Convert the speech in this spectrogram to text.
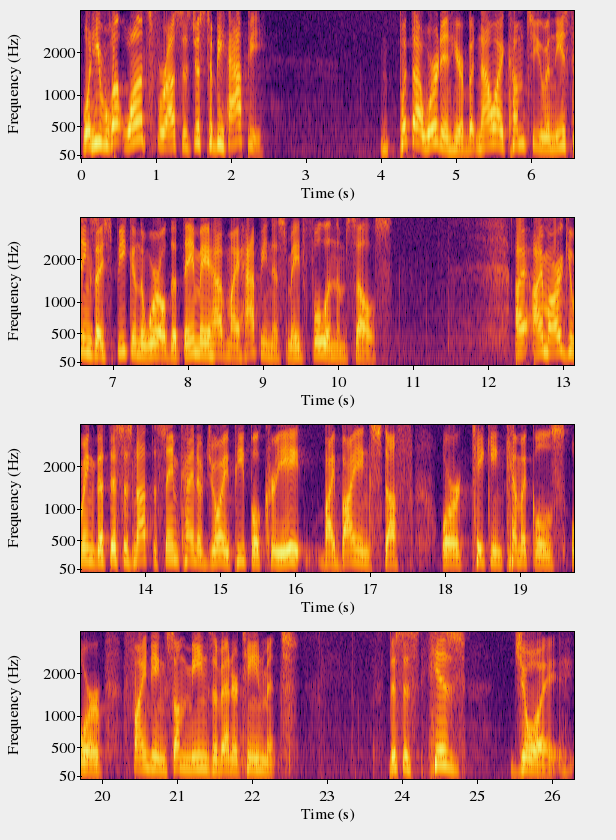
what he wants for us is just to be happy? Put that word in here. But now I come to you, and these things I speak in the world, that they may have my happiness made full in themselves. I, am arguing that this is not the same kind of joy people create by buying stuff or taking chemicals or finding some means of entertainment. This is His joy.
